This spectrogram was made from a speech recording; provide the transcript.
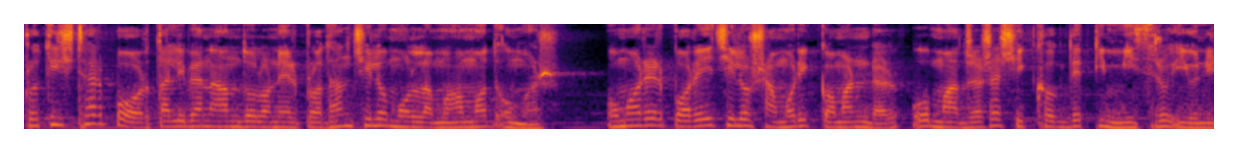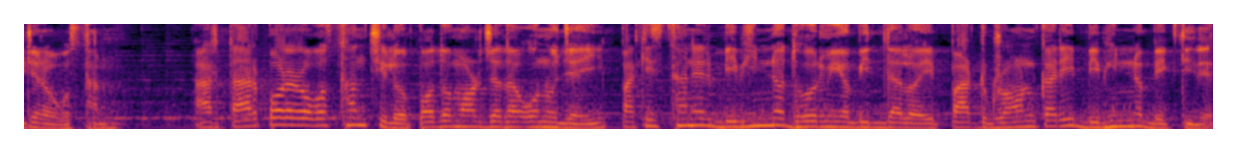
প্রতিষ্ঠার পর তালিবান আন্দোলনের প্রধান ছিল মোল্লা মোহাম্মদ উমর উমরের পরেই ছিল সামরিক কমান্ডার ও মাদ্রাসা শিক্ষকদের একটি মিশ্র ইউনিটের অবস্থান। আর তারপরের অবস্থান ছিল পদমর্যাদা অনুযায়ী পাকিস্তানের বিভিন্ন ধর্মীয় বিদ্যালয়ে পাঠ গ্রহণকারী বিভিন্ন ব্যক্তিদের।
